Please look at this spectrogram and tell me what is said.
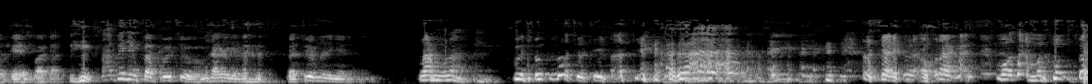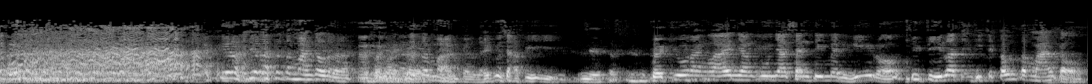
Oke, sepakat. Tapi nih bab bojo, misalnya gini, badrum nih gini. Nah, nah, bojo ku aja dilatih. Terus dari orang kan mau tak mengemuk. Kira-kira tetap mangkel lah. Tetap mangkel lah. Itu sapi. Iya. Bagi orang lain yang punya sentimen hero, didilat, dicekel tetap mangkel.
